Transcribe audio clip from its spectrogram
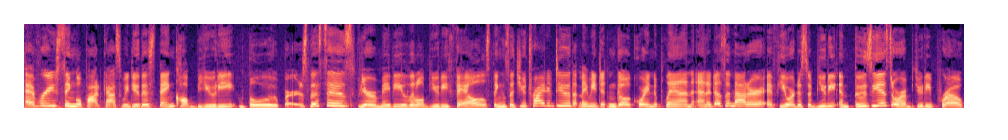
Every single podcast, we do this thing called beauty bloopers. This is your maybe little beauty fails, things that you try to do that maybe didn't go according to plan. And it doesn't matter if you are just a beauty enthusiast or a beauty pro,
